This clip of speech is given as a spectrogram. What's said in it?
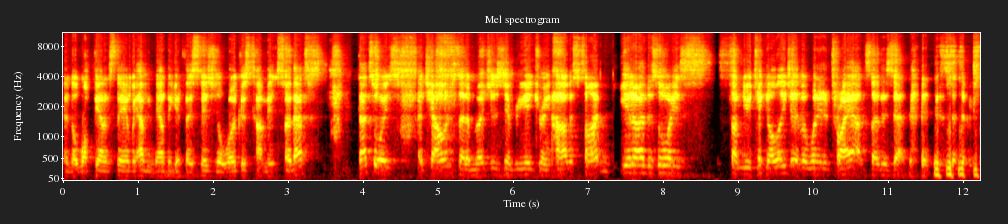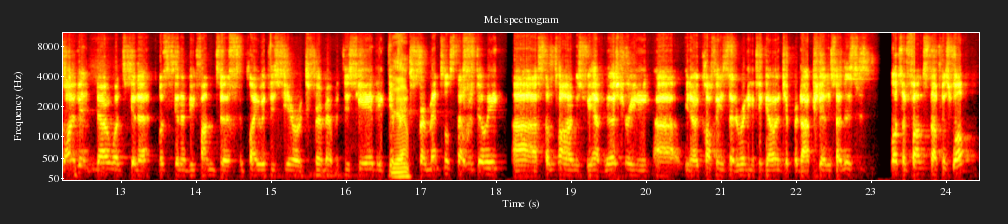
and the lockdowns there, we haven't been able to get those seasonal workers come in. So that's that's always a challenge that emerges every year during harvest time. You know, there's always some new technology that we're wanting to try out. So there's that there's a sense of excitement. Know what's gonna what's gonna be fun to, to play with this year or experiment with this year. The different yeah. experimentals that we're doing. Uh, sometimes we have nursery, uh, you know, coffees that are ready to go into production. So this is lots of fun stuff as well.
